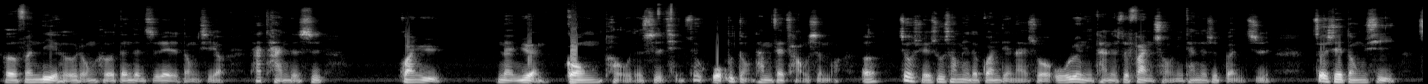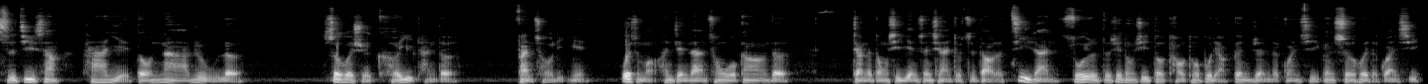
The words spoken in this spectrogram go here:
核分裂、核融合等等之类的东西哦。他谈的是关于能源公投的事情，所以我不懂他们在吵什么。而就学术上面的观点来说，无论你谈的是范畴，你谈的是本质，这些东西。实际上，它也都纳入了社会学可以谈的范畴里面。为什么？很简单，从我刚刚的讲的东西延伸下来就知道了。既然所有的这些东西都逃脱不了跟人的关系、跟社会的关系，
